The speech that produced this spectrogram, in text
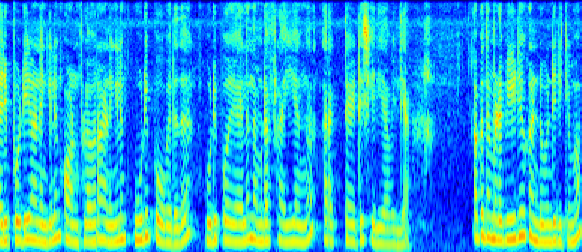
അരിപ്പൊടി ആണെങ്കിലും കോൺഫ്ലവർ ആണെങ്കിലും കൂടി പോകരുത് കൂടിപ്പോയാലും നമ്മുടെ ഫ്രൈ അങ്ങ് കറക്റ്റായിട്ട് ശരിയാവില്ല. അപ്പോൾ നമ്മുടെ വീഡിയോ കണ്ടുകൊണ്ടിരിക്കുമ്പോൾ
